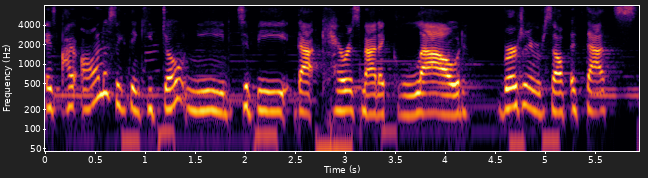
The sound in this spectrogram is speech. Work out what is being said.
is I honestly think you don't need to be that charismatic, loud version of yourself if that's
